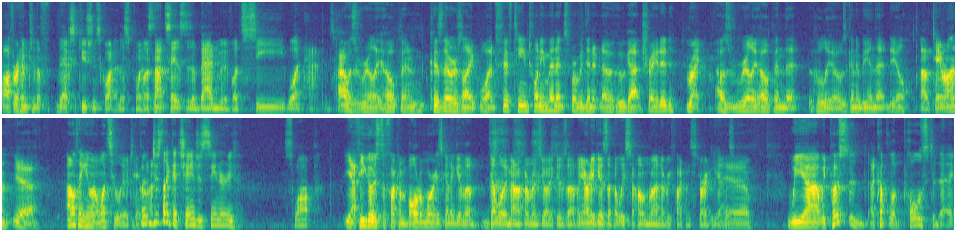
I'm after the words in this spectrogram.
offer him to the, the execution squad at this point. Let's not say this is a bad move. Let's see what happens. I was really hoping because there was like what 15, 20 minutes where we didn't know who got traded. Right. I was really hoping that Julio was going to be in that deal. Oh, Teheran. Yeah, I don't think anyone wants Julio Teheran. but just like a change of scenery, swap. yeah, if he goes to fucking Baltimore, he's going to give up double the amount of home runs he always gives up. And he already gives up at least a home run every fucking start he has. Yeah, We uh, we posted a couple of polls today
